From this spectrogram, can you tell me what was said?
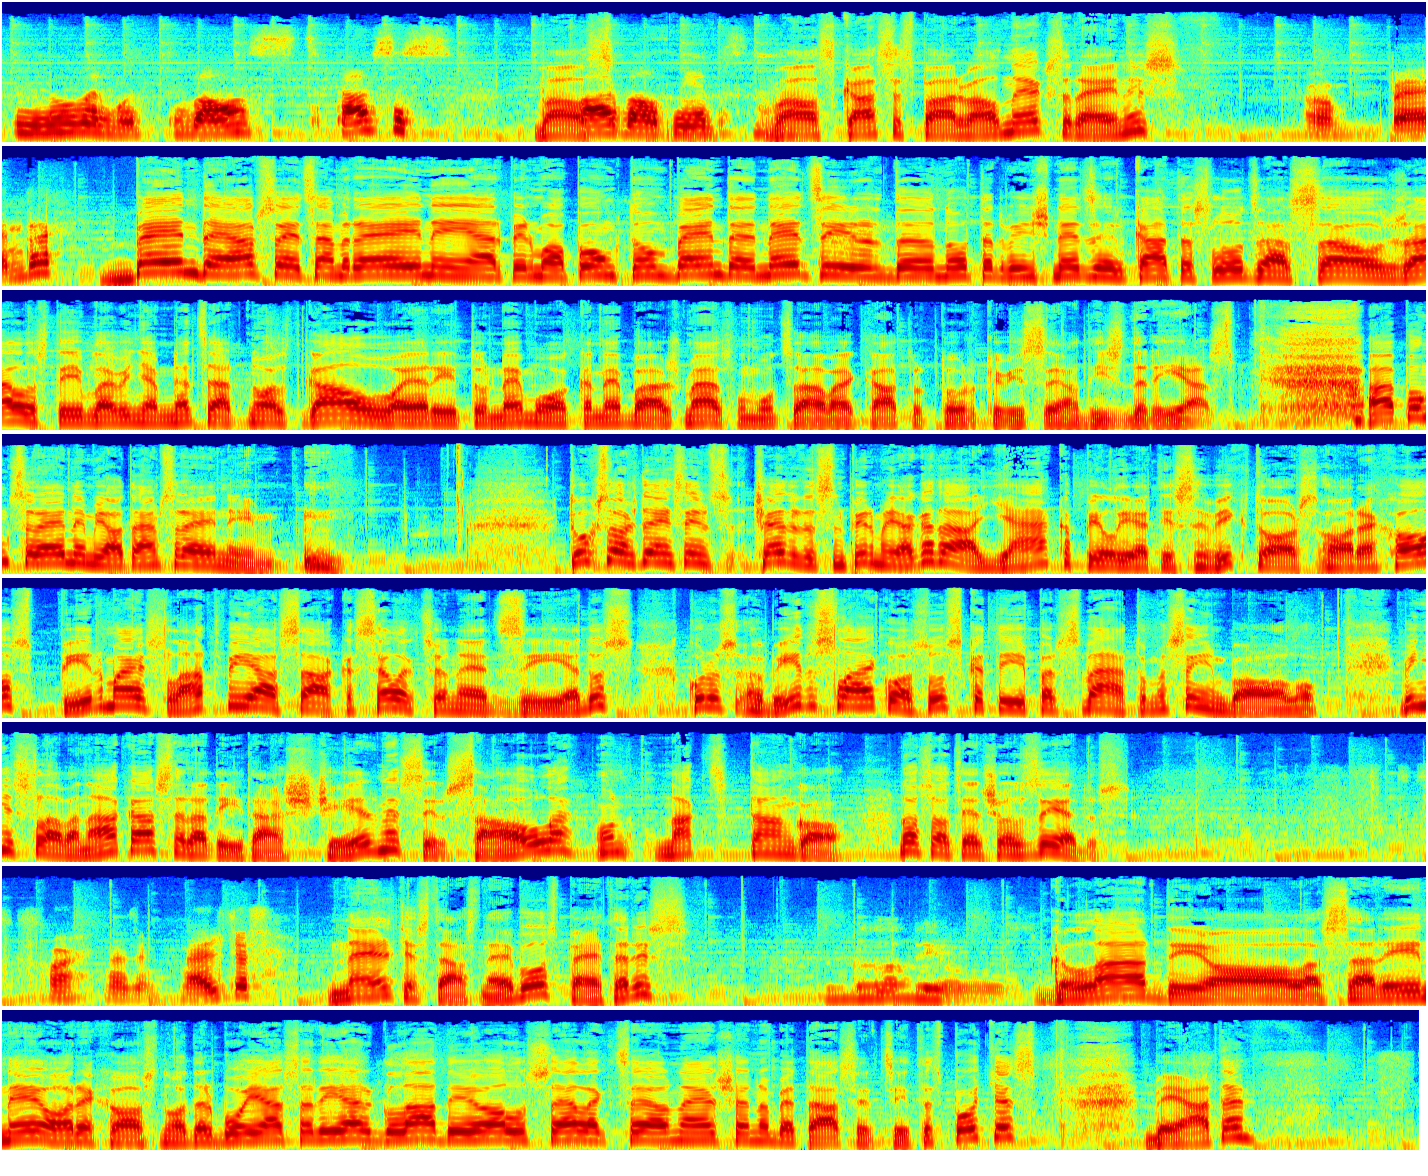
nu, varbūt valsts kases Valsts, pārvaldnieks. valsts kases pārvaldnieks Reinis. Bende. Bende apsveicam Reini ar pirmo punktu, un Bende nedzird, nu tad viņš nedzird, kā tas lūdzās savu žēlastību, lai viņam necērtu nost galvu, vai arī tur nemoka, nebāž mēslu mucā, vai kā tur turki visādi izdarījās. Punkts Reinim, jautājums Reinim. 1941. gadā jēkapilietis Viktors Orehovs pirmais Latvijā sāka selekcionēt ziedus, kurus viduslaikos uzskatīja par svētuma simbolu. Viņa slavenākās radītās šķirnes ir saule un nakts tango. Nosauciet šos ziedus. Nezinu, neļķis. Neļķis tās nebūs, Pēteris. Gladiols. Gladiolas arī ne. Orehovs nodarbojās arī ar gladiolu selekcionēšanu, bet tās ir citas puķes. Beate,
